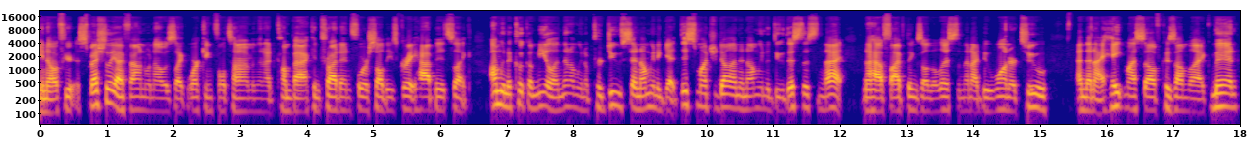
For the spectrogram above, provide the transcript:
you know, if you're, especially I found when I was like working full time and then I'd come back and try to enforce all these great habits, like, I'm going to cook a meal and then I'm going to produce and I'm going to get this much done and I'm going to do this, this, and that and I have five things on the list and then I do one or two and then I hate myself because I'm like, man,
